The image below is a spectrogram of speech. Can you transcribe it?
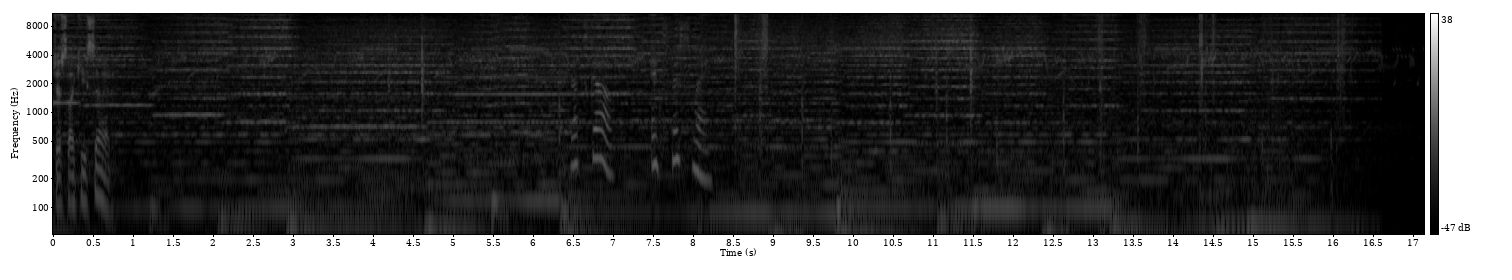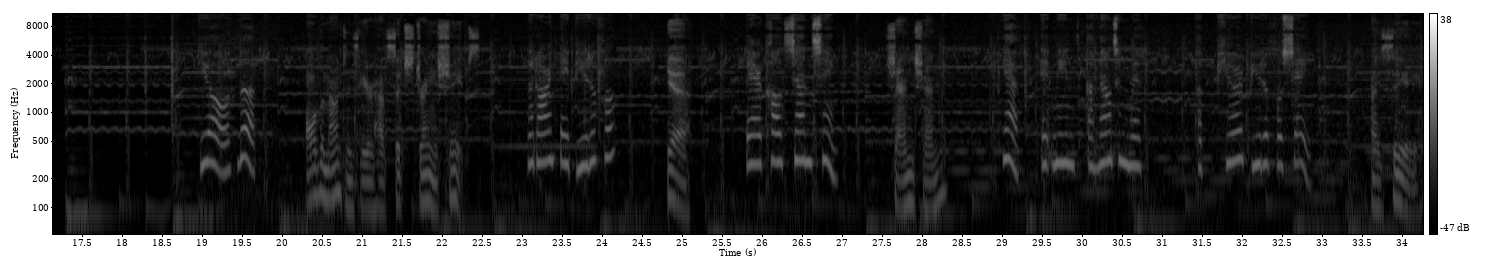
Just like you said. Let's go. It's this way. Yo, look. All the mountains here have such strange shapes. But aren't they beautiful? Yeah, They are called Shanxing. Shen Chen. Yes, it means a mountain with a pure, beautiful shape. I see.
